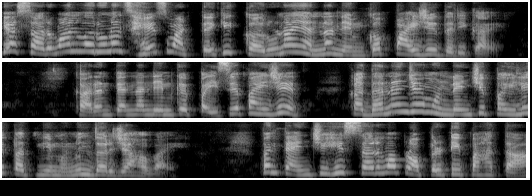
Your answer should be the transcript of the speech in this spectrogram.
या सर्वांवरूनच हेच वाटतंय की करुणा यांना नेमकं पाहिजे तरी काय? कारण त्यांना नेमके पैसे पाहिजेत का धनंजय मुंडेंची पहिली पत्नी म्हणून दर्जा हवाय? पण त्यांची ही सर्व प्रॉपर्टी पाहता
